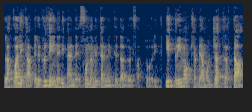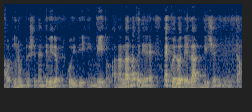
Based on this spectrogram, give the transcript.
La qualità delle proteine dipende fondamentalmente da due fattori. Il primo, che abbiamo già trattato in un precedente video, per cui vi invito ad andarlo a vedere, è quello della digeribilità.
